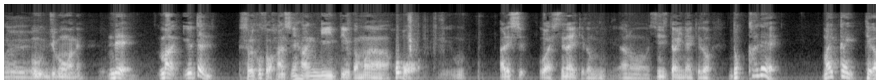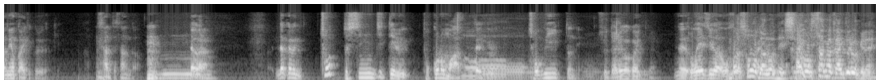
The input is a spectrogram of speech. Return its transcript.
えお自分はね。で、まあ、言ったら、それこそ半信半疑っていうか、まあ、ほぼ、うんあれしはしてないけど、あの、信じてはいないけど、どっかで、毎回手紙を書いてくるわけ。サンタさんが。う。うんんだから、だから、ちょっと信じてるところもあったけどちょびっとね。それ誰が書いてたの？で、親父がおそまあそうだろうね。下尾さんが書いてるわけない。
